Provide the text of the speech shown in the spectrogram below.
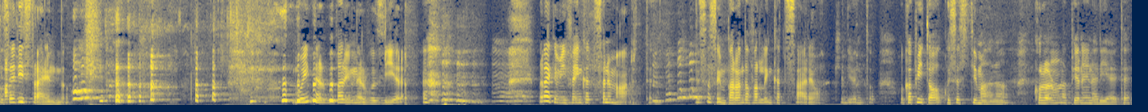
Mi stai distraendo. Vuoi inner- fare innervosire? Guarda che mi fa incazzare Marte. Adesso sto imparando a farla incazzare. Occhio, divento... Ho capito questa settimana con la luna piena in ariete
